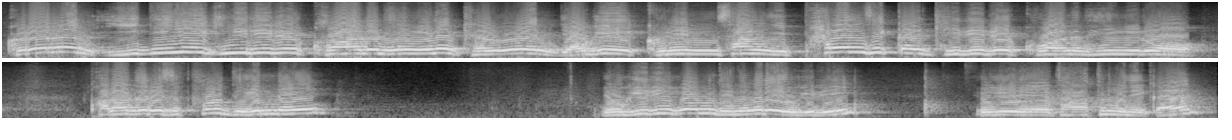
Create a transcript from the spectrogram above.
그러면 ED의 길이를 구하는 행위는 결국엔 여기 그림상 이 파란 색깔 길이를 구하는 행위로 받아들여서 풀어도 되겠네? 요 길이 구하면 되는 거다, 요 길이. 여기 다 같은 거니까.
